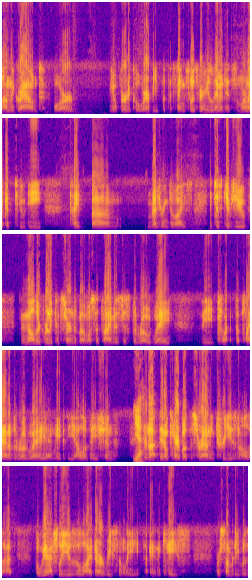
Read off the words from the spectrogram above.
on the ground or you know vertical wherever you put the thing. So it's very limited. It's more like a 2d type um, measuring device. It just gives you and all they're really concerned about most of the time is just the roadway the pl- the plan of the roadway and maybe the elevation. Yeah. They're not. They don't care about the surrounding trees and all that. But we actually used the lidar recently in a case where somebody was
